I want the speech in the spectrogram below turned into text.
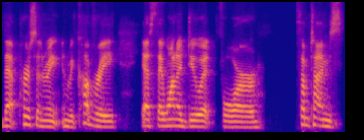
that person re- in recovery yes they want to do it for sometimes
